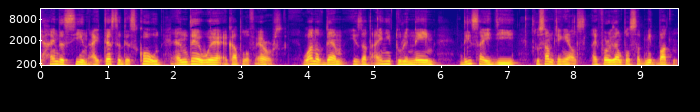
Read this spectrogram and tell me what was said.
Behind the scene I tested this code and there were a couple of errors. One of them is that I need to rename this ID to something else, like for example submit button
